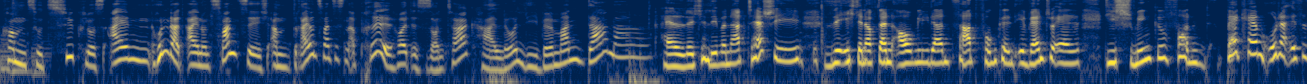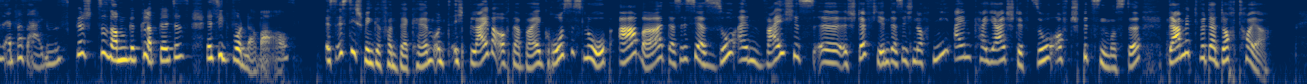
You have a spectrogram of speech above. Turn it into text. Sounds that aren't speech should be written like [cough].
Willkommen zu Zyklus 121 am 23. April. Heute ist Sonntag. Hallo, liebe Mandana. Hallöchen, liebe Nataschi. Sehe ich denn auf deinen Augenlidern zart funkelnd eventuell die Schminke von Beckham oder ist es etwas eigenes, zusammengeklöppeltes? Es sieht wunderbar aus. Es ist die Schminke von Beckham und ich bleibe auch dabei. Großes Lob, aber das ist ja so ein weiches äh, Stöffchen, dass ich noch nie einen Kajalstift so oft spitzen musste. Damit wird er doch teuer.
